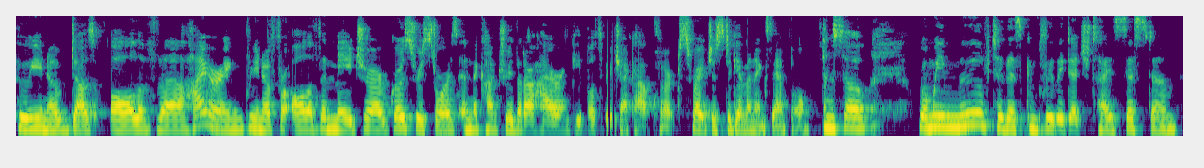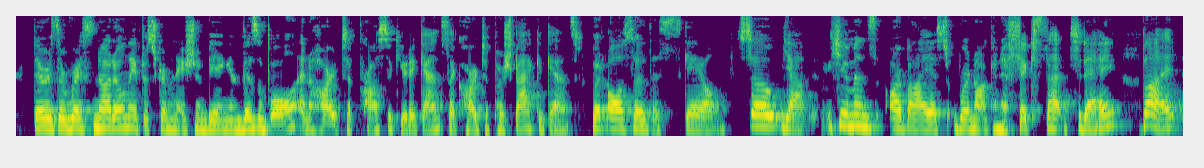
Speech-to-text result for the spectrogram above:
who, you know, does all of the hiring, you know, for all of the major grocery stores in the country that are hiring people to be checkout clerks, right? Just to give an example. And so when we move to this completely digitized system, there is a risk not only of discrimination being invisible and hard to prosecute against, like hard to push back against, but also the scale. So, yeah, humans are biased. We're not going to fix that today, but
